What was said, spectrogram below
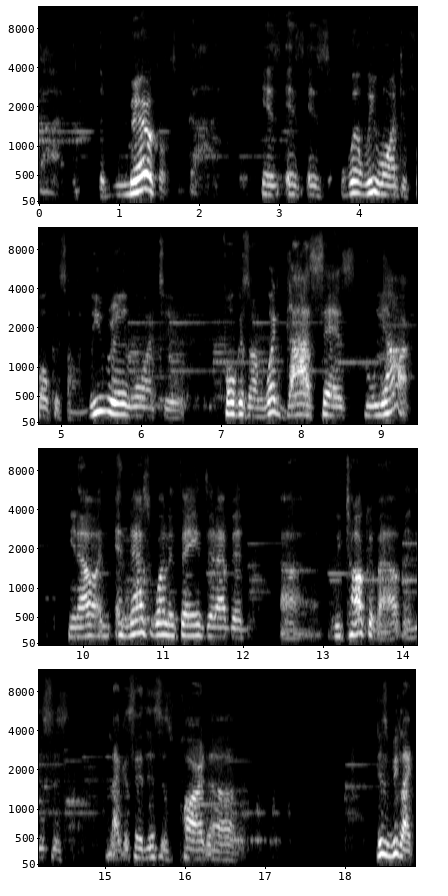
God, the, the miracles of God is, is, is what we want to focus on. We really want to focus on what God says who we are, you know, and, and that's one of the things that I've been, uh, we talked about, and this is, like I said, this is part of, this would be like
